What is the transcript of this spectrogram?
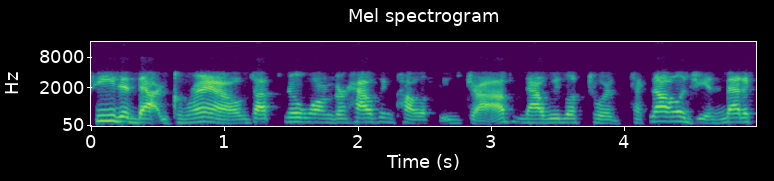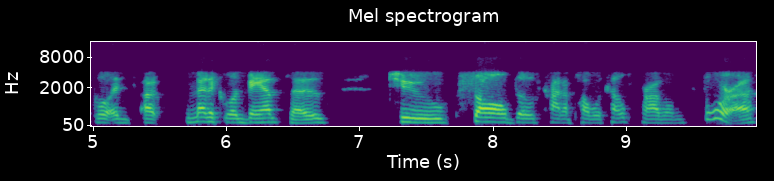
ceded that ground. That's no longer housing policy's job. Now we look towards technology and medical and uh, medical advances to solve those kind of public health problems for us.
